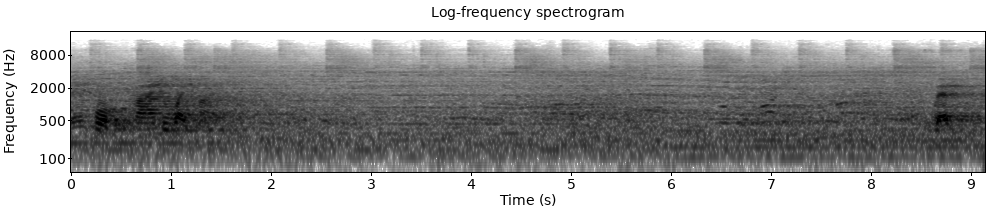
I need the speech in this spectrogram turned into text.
behind the white line. Left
